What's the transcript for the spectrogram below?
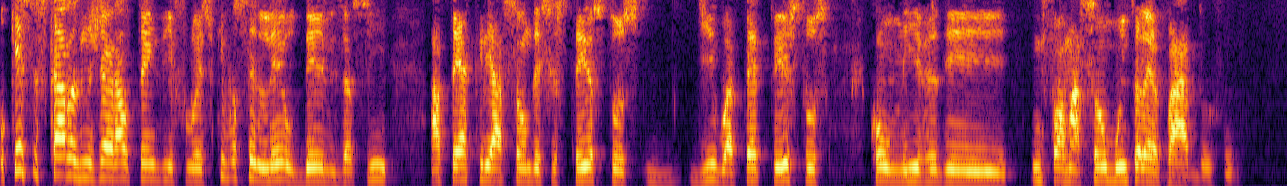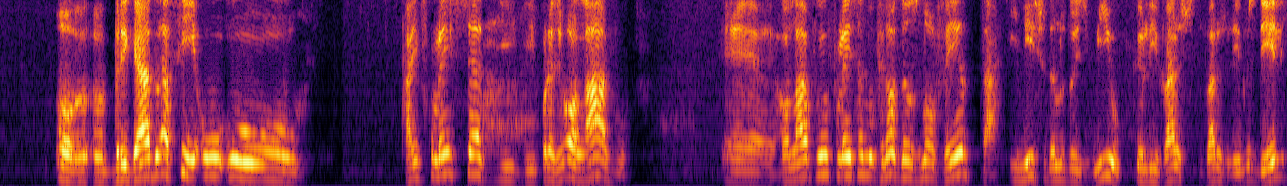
o que esses caras, no geral, têm de influência? O que você leu deles, assim, até a criação desses textos, digo, até textos com nível de informação muito elevado? Oh, obrigado. Assim, o, o, a influência de, de, por exemplo, Olavo, é, Olavo foi influência no final dos anos 90, início do ano 2000, porque eu li vários, vários livros dele.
